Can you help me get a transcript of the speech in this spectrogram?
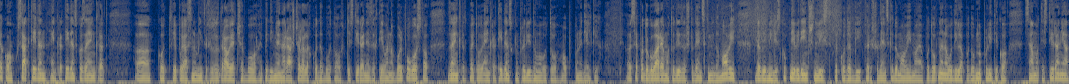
Tako, vsak teden, enkrat tedensko za enkrat. Uh, kot je pojasnilo Ministrstvo za zdravje, če bo epidemija naraščala, lahko da bo to testiranje zahtevano bolj pogosto, zaenkrat pa je to enkrat tedensko in predvidoma bo to ob ponedeljkih. Se pa dogovarjamo tudi z študentskimi domovi, da bi imeli skupni evidenčni list, tako da bi, ker študentski domovi imajo podobna navodila, podobno politiko samo testiranja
